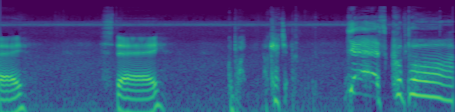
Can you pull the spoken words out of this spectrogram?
Stay. Stay. Good boy. I'll catch it. Yes, good boy.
